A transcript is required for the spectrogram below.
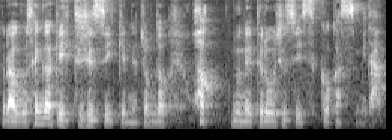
라고 생각이 드실 수 있겠네요. 좀 더 확 눈에 들어오실 수 있을 것 같습니다.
